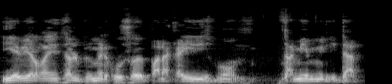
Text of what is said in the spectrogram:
y había organizado el primer curso de paracaidismo, también militar.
